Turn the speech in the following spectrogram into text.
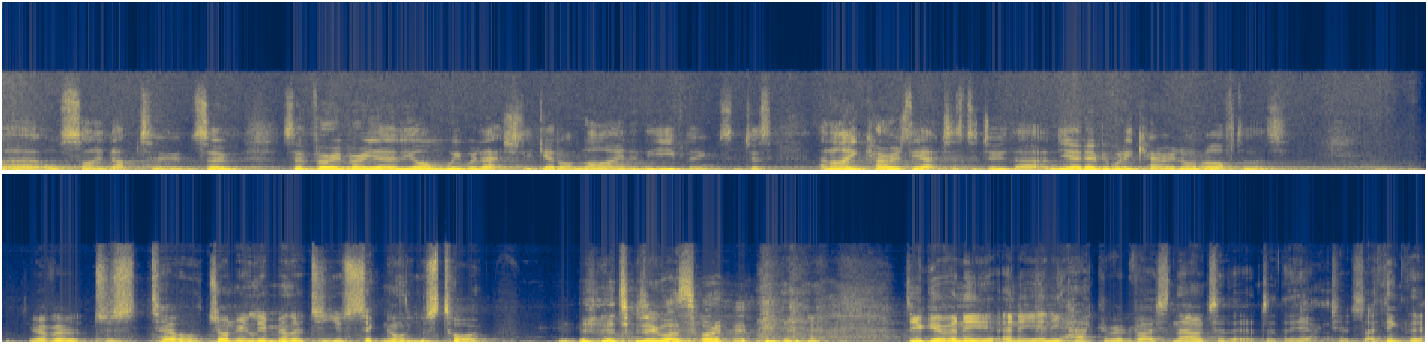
uh, all signed up to. And so so very very early on we would actually get online in the evenings and just and I encouraged the actors to do that. And yet everybody carried on afterwards. Do you ever just tell Jonny Lee Miller to use Signal, use Tor? to do what? Sorry. Do you give any, any, any hacker advice now to the to the actors? I think that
